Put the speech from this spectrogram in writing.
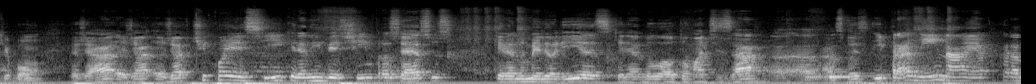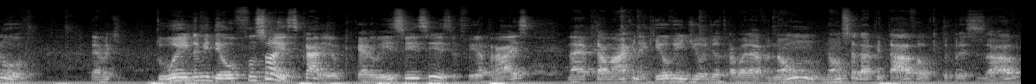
Que bom. Eu já, eu, já, eu já te conheci querendo investir em processos, querendo melhorias, querendo automatizar a- a- as coisas. E pra mim, na época, era novo. Lembra que tu ainda me deu funções. Cara, eu quero isso, isso, isso. Eu fui atrás. Na época, a máquina que eu vendia onde eu trabalhava não, não se adaptava ao que tu precisava.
